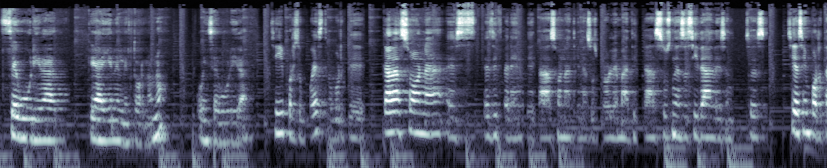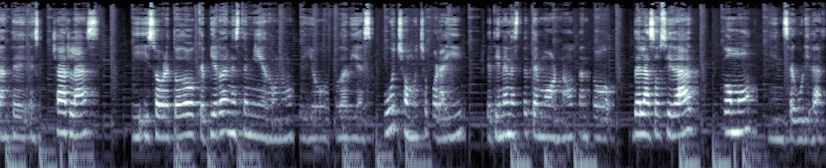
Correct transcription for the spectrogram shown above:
seguridad que hay en el entorno, ¿no? O inseguridad. Sí, por supuesto, porque cada zona es, es diferente, cada zona tiene sus problemáticas, sus necesidades, entonces sí es importante escucharlas y, sobre todo que pierdan este miedo, ¿no? Que yo todavía escucho mucho por ahí, que tienen este temor, ¿no? Tanto de la sociedad como en seguridad,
